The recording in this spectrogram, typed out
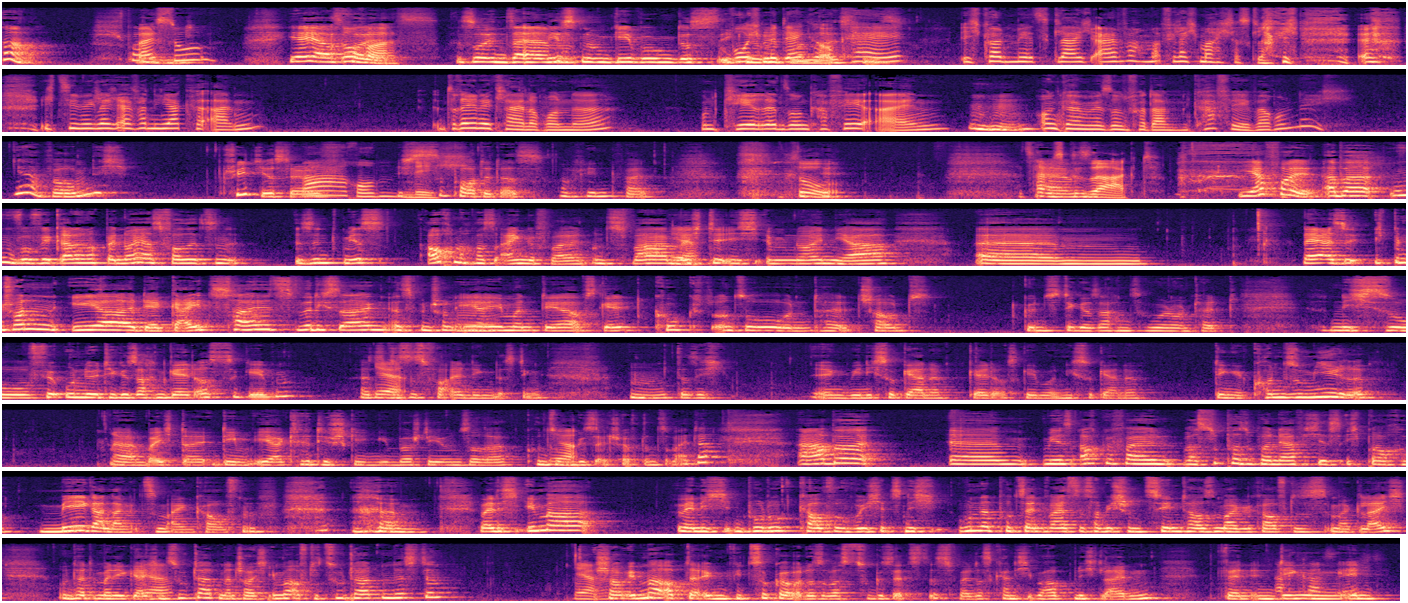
ha, spannend. Weißt du? Ja, ja, voll. Sowas. So in seiner Ähm, nächsten Umgebung, das wo ich mir denke, okay, ich könnte mir jetzt gleich einfach mal, vielleicht mache ich das gleich. Ich ziehe mir gleich einfach eine Jacke an, drehe eine kleine Runde und kehre in so ein Café ein Mhm. und gönne mir so einen verdammten Kaffee. Warum nicht? Ja, warum nicht? Treat yourself. Warum ich nicht? supporte das, auf jeden Fall. So. Jetzt habe ich es Ähm, gesagt. Ja, voll. Aber uh, wo wir gerade noch bei Neujahrsvorsätzen sind, mir ist auch noch was eingefallen. Und zwar Ja. möchte ich im neuen Jahr. Ähm, naja, also ich bin schon eher der Geizhals, würde ich sagen. Also ich bin schon eher Mhm. jemand, der aufs Geld guckt und so und halt schaut, günstige Sachen zu holen und halt nicht so für unnötige Sachen Geld auszugeben. Also Ja. das ist vor allen Dingen das Ding, mm, dass ich irgendwie nicht so gerne Geld ausgebe und nicht so gerne Dinge konsumiere äh, weil ich da dem eher kritisch gegenüberstehe, unserer Konsumgesellschaft und so weiter. Aber ähm, mir ist aufgefallen, was super, super nervig ist, ich brauche mega lange zum Einkaufen. ähm, weil ich immer, wenn ich ein Produkt kaufe, wo ich jetzt nicht 100% weiß, das habe ich schon 10.000 Mal gekauft, das ist immer gleich und hat immer die gleichen Ja. Zutaten, dann schaue ich immer auf die Zutatenliste. Ja. Schau immer, ob da irgendwie Zucker oder sowas zugesetzt ist, weil das kann ich überhaupt nicht leiden. Wenn in Ach, Dingen, krass, in,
